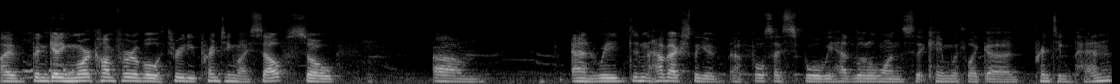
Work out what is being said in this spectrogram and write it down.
I've been getting more comfortable with 3D printing myself, so, um, and we didn't have actually a, a full-size spool. We had little ones that came with like a printing pen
